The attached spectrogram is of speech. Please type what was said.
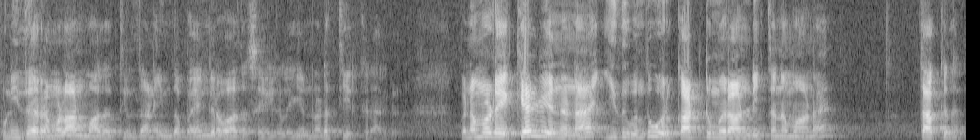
புனித ரமலான் மாதத்தில் தான் இந்த பயங்கரவாத செயல்களையும் நடத்தியிருக்கிறார்கள். இப்போ நம்மளுடைய கேள்வி என்னென்னா இது வந்து ஒரு காட்டுமிராண்டித்தனமான தாக்குதல்.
